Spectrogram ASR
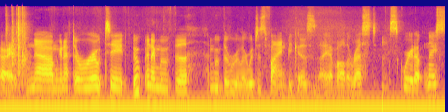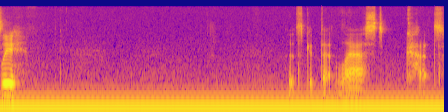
All right, now I'm gonna have to rotate. Oop, and I move the I move the ruler, which is fine because I have all the rest squared up nicely. Let's get that last cut.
